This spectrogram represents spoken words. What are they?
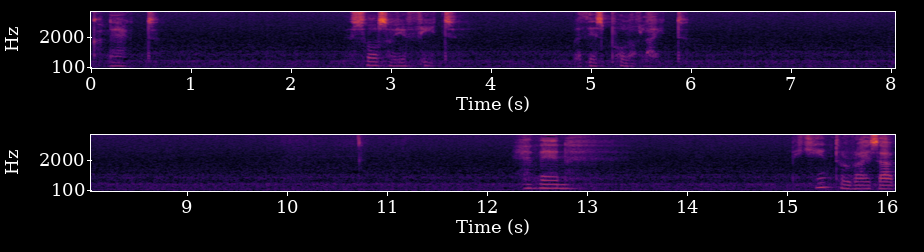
Connect the soles of your feet with this pool of light. And then begin to rise up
